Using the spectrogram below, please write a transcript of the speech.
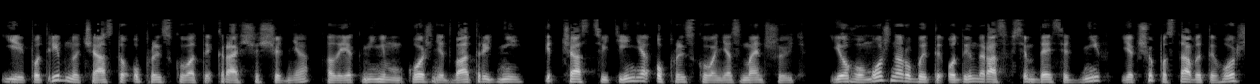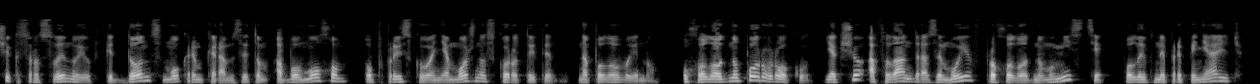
Її потрібно часто оприскувати краще щодня, але як мінімум кожні 2-3 дні. Під час цвітіння оприскування зменшують. Його можна робити один раз в 70 днів, якщо поставити горщик з рослиною в піддон з мокрим керамзитом або мохом, оприскування можна скоротити наполовину. У холодну пору року, якщо афеландра зимує в прохолодному місці, полив не припиняють,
